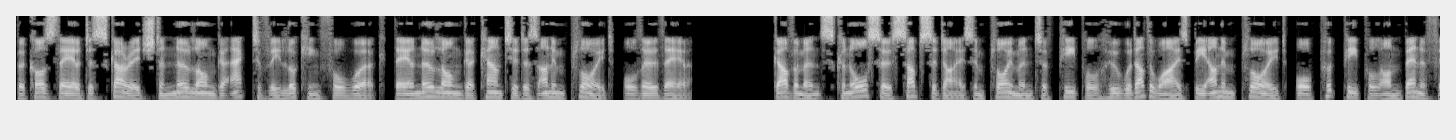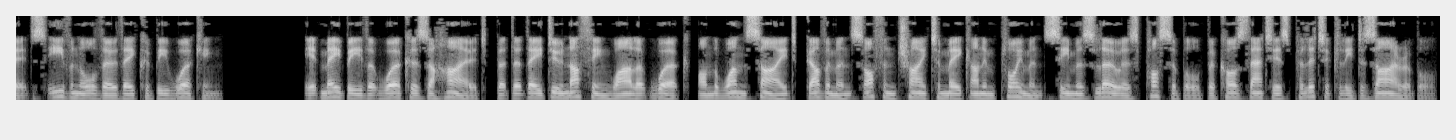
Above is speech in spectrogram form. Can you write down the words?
because they are discouraged and no longer actively looking for work, they are no longer counted as unemployed, although they are. Governments can also subsidize employment of people who would otherwise be unemployed, or put people on benefits even although they could be working. It may be that workers are hired, but that they do nothing while at work. On the one side, governments often try to make unemployment seem as low as possible because that is politically desirable.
